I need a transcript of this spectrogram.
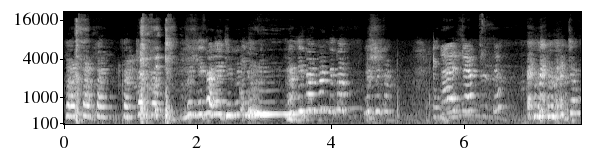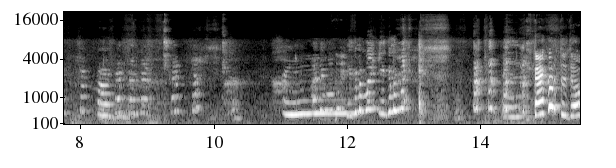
कर कर कर कर कर कर लुंगी काढायची लुंगी लुंगी काढ लुंगी काढ लुंगी काढ अरे मग इकडं बघ, इकडं बघ. करतो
